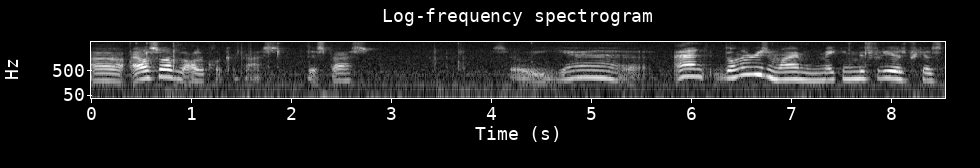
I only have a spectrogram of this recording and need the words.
Uh, I also have the auto clicker pass, this pass. So yeah. And the only reason why I'm making this video is because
